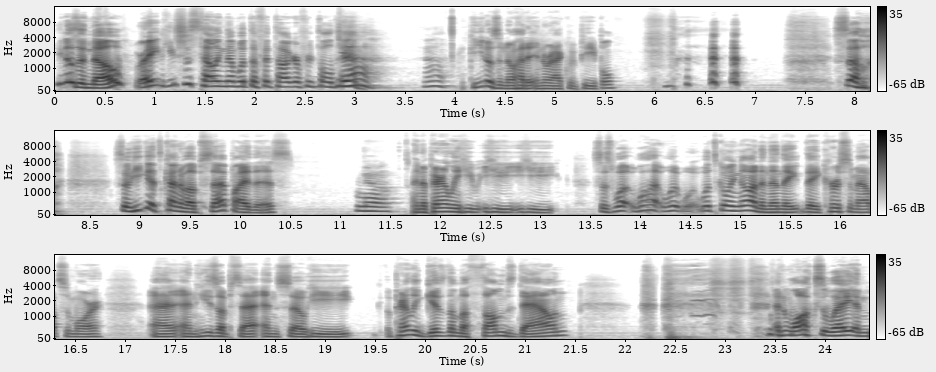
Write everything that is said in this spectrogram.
he doesn't know right? He's just telling them what the photographer told him. Yeah. Yeah. he doesn't know how to interact with people. So so he gets kind of upset by this. No. and apparently he he he says what what what what- what's going on? And then they they curse him out some more and and he's upset. And so he apparently gives them a thumbs down and walks away and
